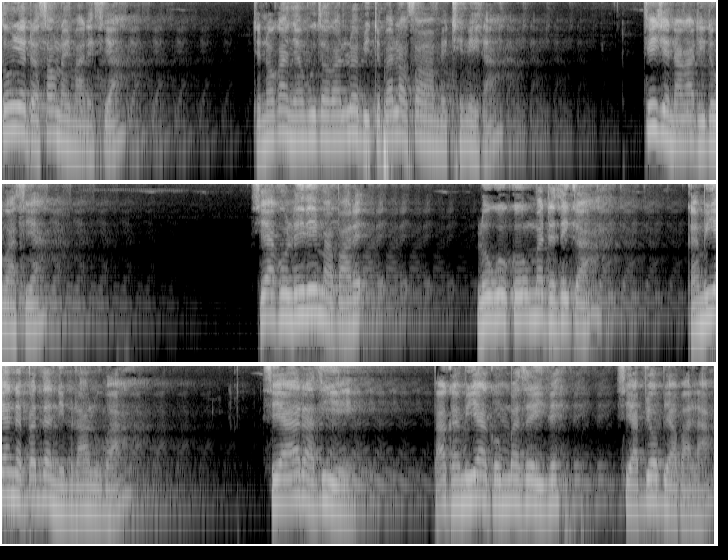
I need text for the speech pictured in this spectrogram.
၃ရက်တော့စောင့်နိုင်ပါတယ်ဆရာကျွန်တော်ကညံပူတော်ကလွက်ပြီးတစ်ပတ်လောက်စောင့်ရမယ်ထင်နေတာသိကျင်တာကဒီလိုပါဆရာဆရာကိုလေးလေးမှာပါတဲ့လိုဂိုကိုအမတ်တစ်သိက်ကဂမ်ဘီယာနဲ့ပတ်သက်နေမလားလို့ပါဆရာအဲ့ဒါသိရင်ဘာဂမ်ဘီယာကုံမတ်စိတ်ပဲဆရာပြောပြပါလား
